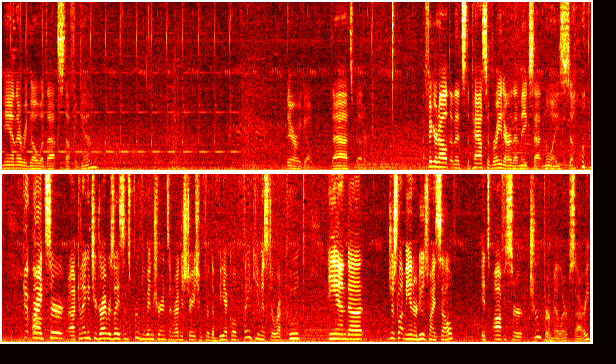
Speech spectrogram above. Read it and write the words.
And there we go with that stuff again. There we go. That's better. I figured out that it's the passive radar that makes that noise, so... All right, sir. Uh, can I get your driver's license, proof of insurance, and registration for the vehicle? Thank you, Mr. Rakut. And uh, just let me introduce myself. It's Officer Trooper Miller, sorry,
